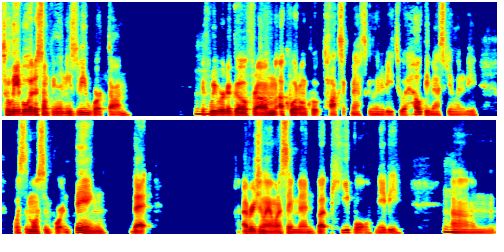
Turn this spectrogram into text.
to label it as something that needs to be worked on, if Mhm. we were to go from a quote unquote toxic masculinity to a healthy masculinity, what's the most important thing that originally I want to say men, but people maybe Mhm. um,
